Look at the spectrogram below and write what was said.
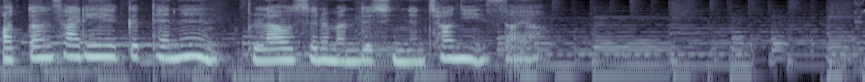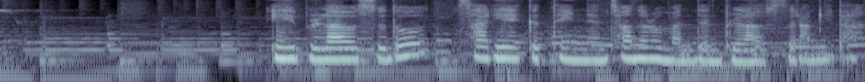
어떤 사리의 끝에는 블라우스를 만들 수 있는 천이 있어요. 이 블라우스도 사리의 끝에 있는 천으로 만든 블라우스랍니다.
